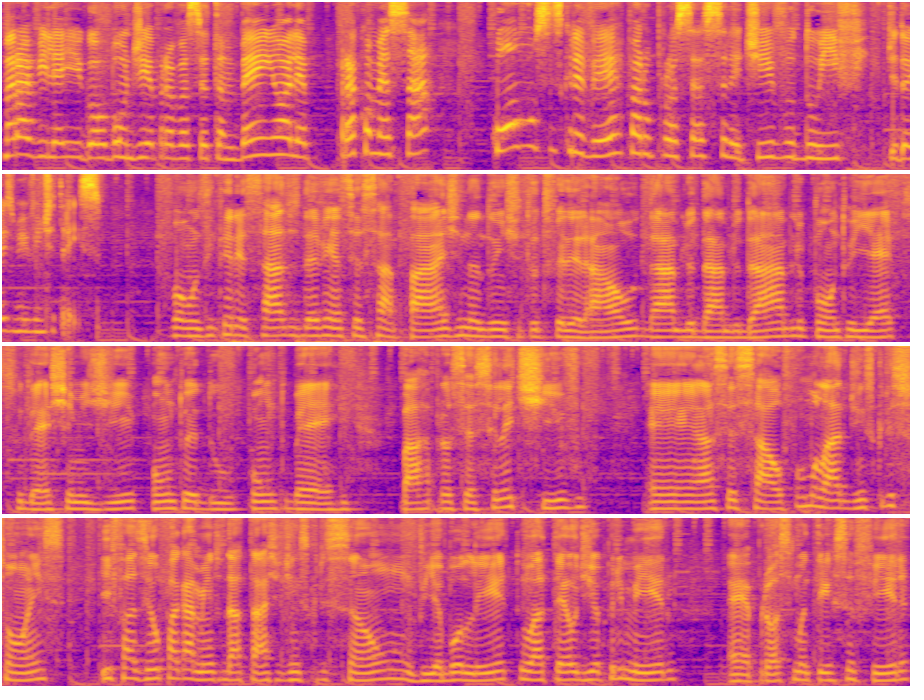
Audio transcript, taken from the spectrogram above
Maravilha, Igor. Bom dia para você também. Olha, para começar, como se inscrever para o processo seletivo do IF de 2023? Bom, os interessados devem acessar a página do Instituto Federal www.ifsudestemg.edu.br barra processo seletivo, é, acessar o formulário de inscrições e fazer o pagamento da taxa de inscrição via boleto até o dia 1 é, próxima terça-feira.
